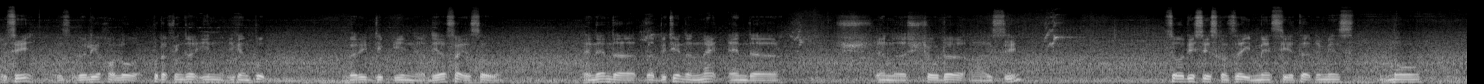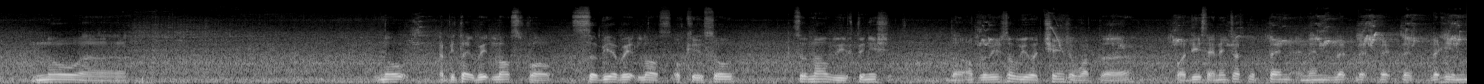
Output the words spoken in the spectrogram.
You see, it's really hollow. Put the finger in, you can put very deep in. uh, The other side is so. And then the, the between the neck and the and the shoulder, uh, you see. So this is considered emaciated. That means no no uh, no appetite weight loss for severe weight loss. Okay, so so now we finish the observation. So we will change the water for this and then just put 10 and then let let let, let, let him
